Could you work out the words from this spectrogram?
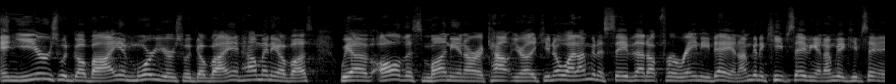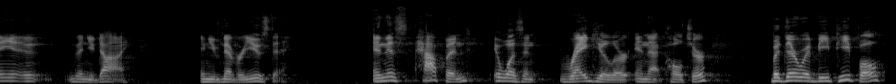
and years would go by and more years would go by. And how many of us, we have all this money in our account, and you're like, you know what, I'm going to save that up for a rainy day, and I'm going to keep saving it, I'm going to keep saving it. And Then you die, and you've never used it. And this happened, it wasn't regular in that culture, but there would be people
